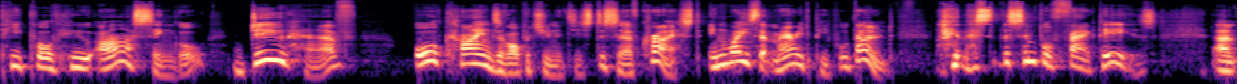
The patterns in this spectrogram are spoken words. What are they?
people who are single do have all kinds of opportunities to serve Christ in ways that married people don't. the simple fact is, um,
